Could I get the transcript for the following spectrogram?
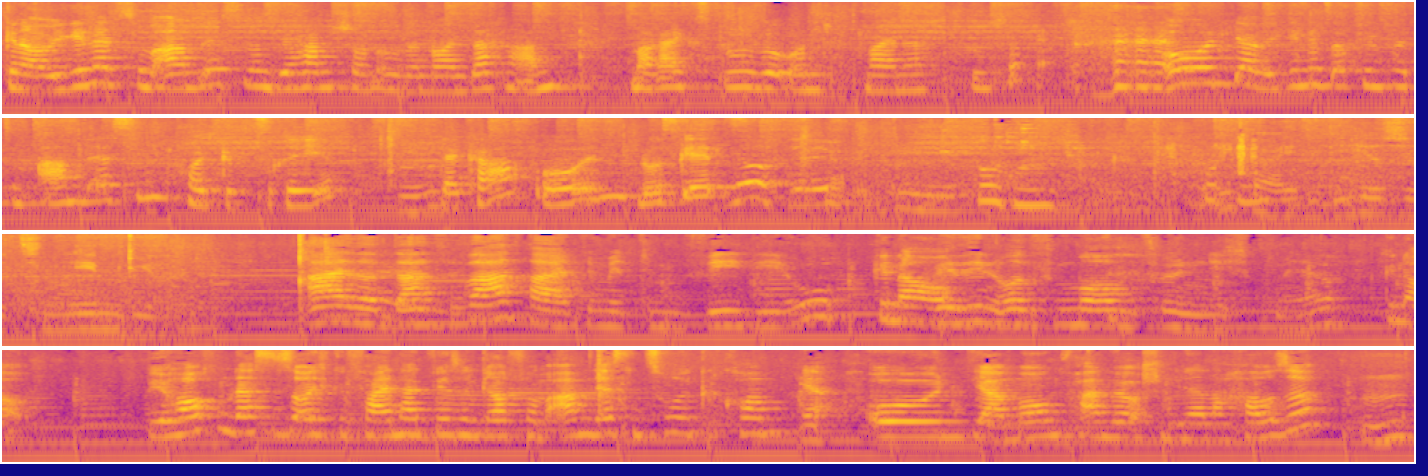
Genau, wir gehen jetzt zum Abendessen und wir haben schon unsere neuen Sachen an. Mareikes Bluse und meine Bluse. und ja, wir gehen jetzt auf jeden Fall zum Abendessen. Heute gibt's Reh. Lecker. Und los geht's. Guten. Die beiden, die hier sitzen, neben dir. Also das war's heute mit dem Video. Genau. Wir sehen uns morgen für nicht mehr. Genau. Wir hoffen, dass es euch gefallen hat. Wir sind gerade vom Abendessen zurückgekommen. Ja. Und ja, morgen fahren wir auch schon wieder nach Hause. Mhm.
